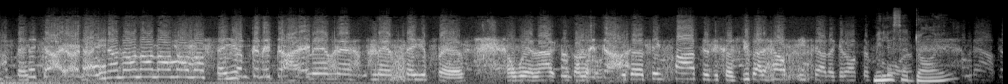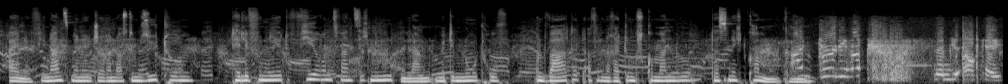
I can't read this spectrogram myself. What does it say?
I'm gonna die, aren't I? No, no, no, no, no, no. Say your, I'm gonna die. Liv, Liv, Liv, say your prayers. And we're not we're gonna, we're gonna think positive because you gotta help each other get off the Melissa Doyle, eine Finanzmanagerin aus dem Südturm, telefoniert 24 Minuten lang mit dem Notruf und wartet auf ein Rettungskommando, das nicht kommen kann. burning up. Okay,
